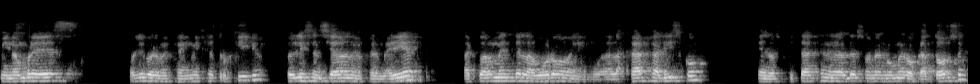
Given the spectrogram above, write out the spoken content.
Mi nombre es Oliver Benjamín Mejía Trujillo, soy licenciado en enfermería, actualmente laboro en Guadalajara, Jalisco, en el Hospital General de Zona número 14.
